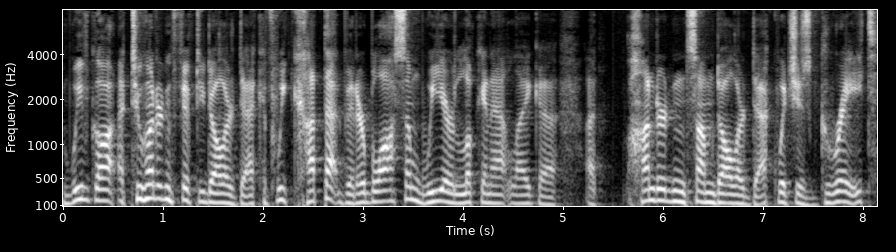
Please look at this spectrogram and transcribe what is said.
we've got a two hundred and fifty dollar deck. If we cut that Bitterblossom, we are looking at like a a hundred and some dollar deck, which is great.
